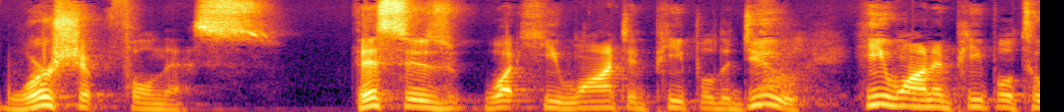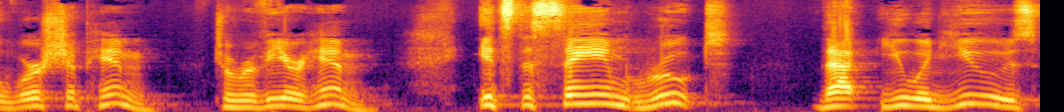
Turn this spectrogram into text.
worshipfulness. This is what he wanted people to do. He wanted people to worship him, to revere him. It's the same root that you would use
